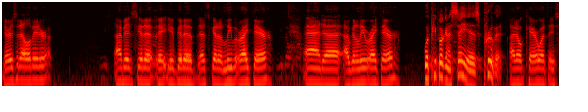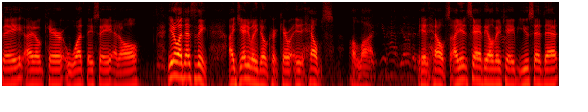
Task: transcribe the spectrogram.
There is an elevator. I'm just gonna. uh, You're gonna. That's gonna leave it right there. And uh, I'm gonna leave it right there. What people are going to say is prove it. I don't care what they say. I don't care what they say at all. You know what? That's the thing. I genuinely don't care. It helps a lot. It helps. I didn't say I had the elevator tape. You said that.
